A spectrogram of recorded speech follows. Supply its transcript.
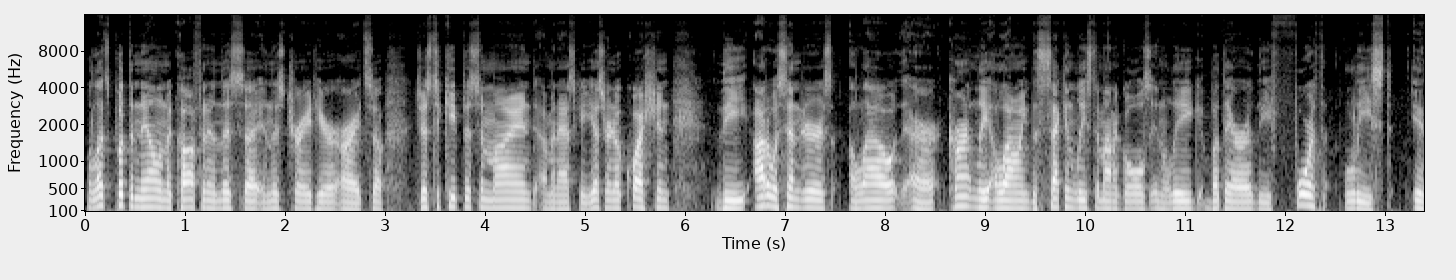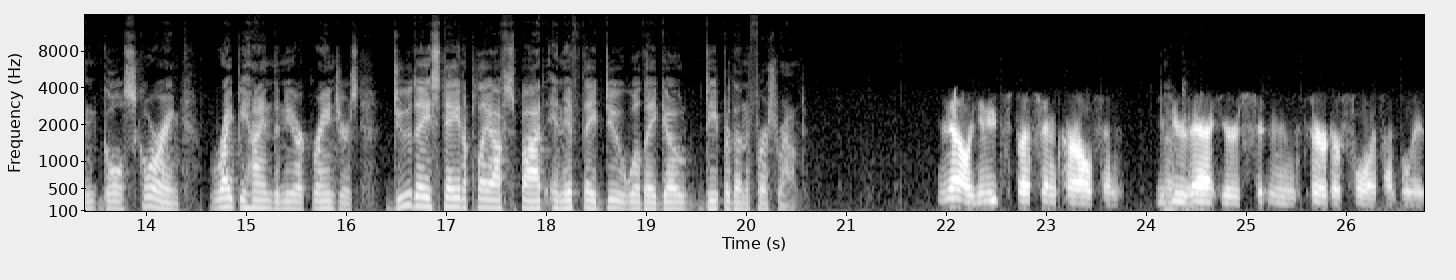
Well, let's put the nail in the coffin in this uh, in this trade here. All right, so just to keep this in mind, I'm going to ask a yes or no question. The Ottawa Senators allow are currently allowing the second least amount of goals in the league, but they are the fourth least in goal scoring, right behind the New York Rangers. Do they stay in a playoff spot? And if they do, will they go deeper than the first round? No, you need Spezza and Karlsson. You Okay. do that, you're sitting third or fourth, I believe.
